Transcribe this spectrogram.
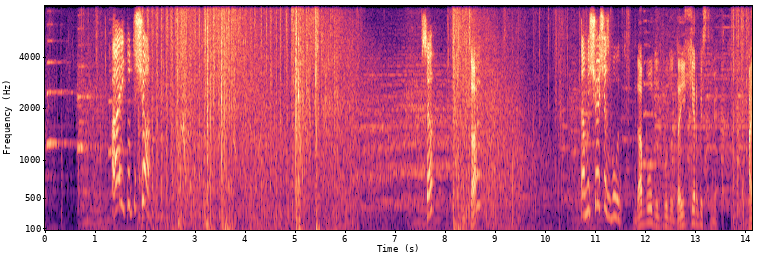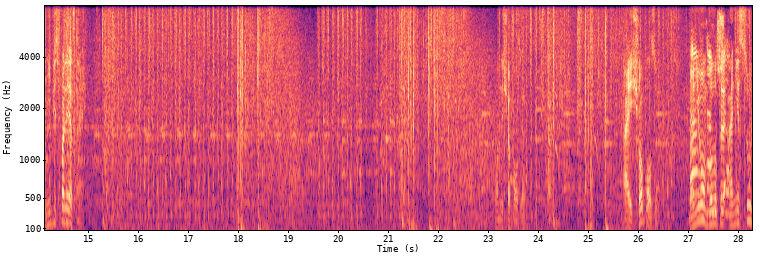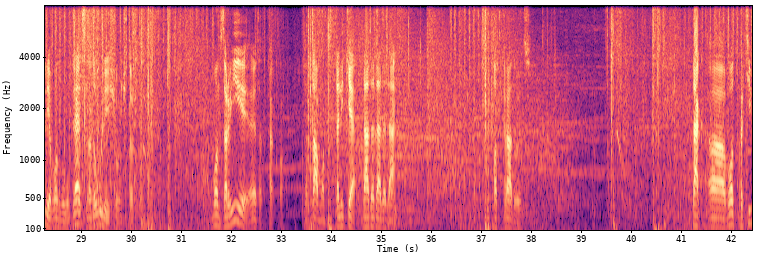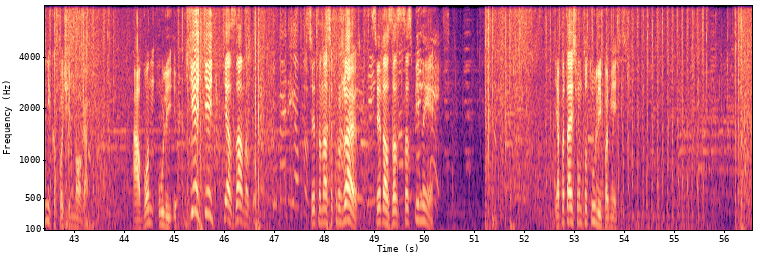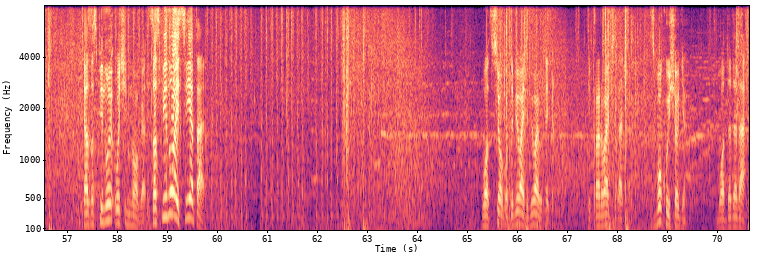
Ай, тут еще. Все? Да? Там еще сейчас будет. Да будут, будут. Да и хер бы с ними. Они бесполезные. Он еще ползет. А, еще ползут? Но Да, они вон вон там вылупля... еще. Они с улья вон вылупляются, надо улья еще уничтожить. Вон, взорви этот, как его. Вон там, вон, вдалеке. Да-да-да-да-да. Подкрадываются. Так, э, вот противников очень много. А вон улей. Ететь тебя за ногу! Света нас окружают. Света за, со спины. Я пытаюсь вон тот улей пометить. Тебя за спиной очень много. За спиной, Света! Вот, все, вот добивай, добивай вот этих. И прорываемся дальше. Сбоку еще один. Вот, да-да-да.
